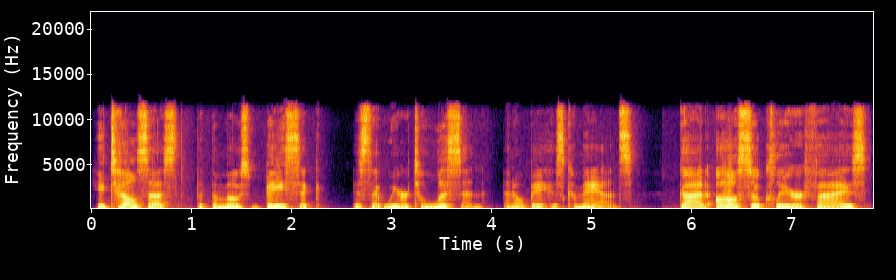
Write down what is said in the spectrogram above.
He tells us that the most basic is that we are to listen and obey his commands. God also clarifies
